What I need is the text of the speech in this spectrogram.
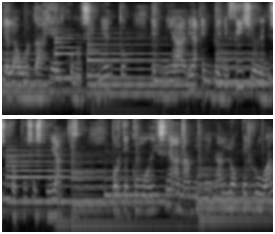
y el abordaje del conocimiento en mi área en beneficio de mis propios estudiantes. Porque como dice Ana Milena López Rúa,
